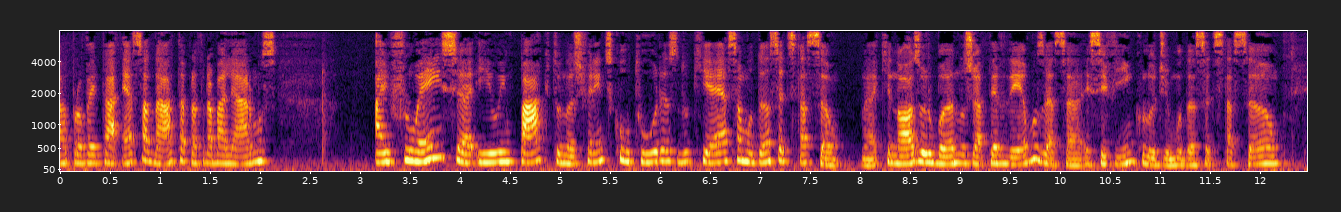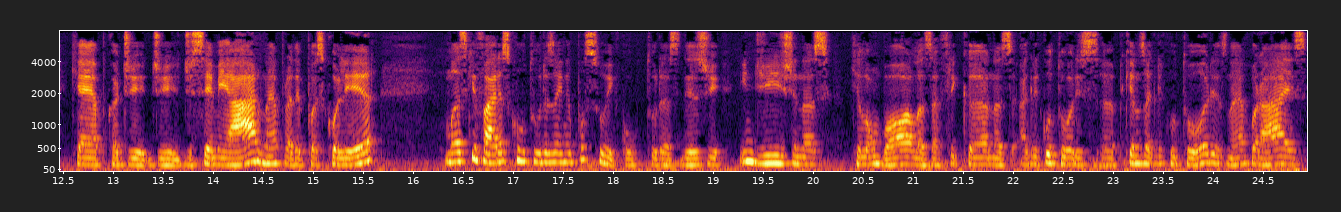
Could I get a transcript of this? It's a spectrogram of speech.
aproveitar essa data para trabalharmos a influência e o impacto nas diferentes culturas do que é essa mudança de estação, né? Que nós urbanos já perdemos essa, esse vínculo de mudança de estação, que é a época de, de, de semear, né? Para depois colher, mas que várias culturas ainda possuem, culturas desde indígenas, quilombolas, africanas, agricultores, uh, pequenos agricultores, né? Rurais,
